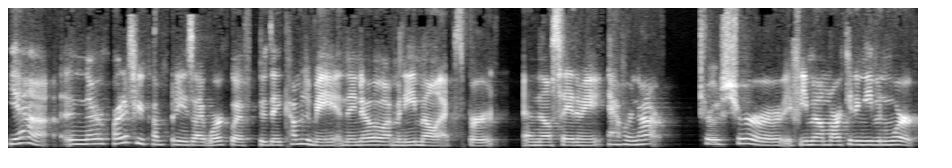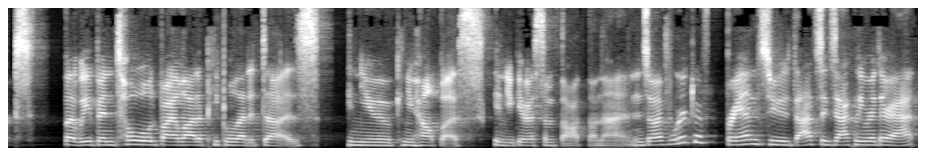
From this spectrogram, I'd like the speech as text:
Yeah. And there are quite a few companies I work with who they come to me and they know I'm an email expert and they'll say to me, yeah, we're not so sure if email marketing even works, but we've been told by a lot of people that it does. Can you can you help us? Can you give us some thoughts on that? And so I've worked with brands who that's exactly where they're at,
